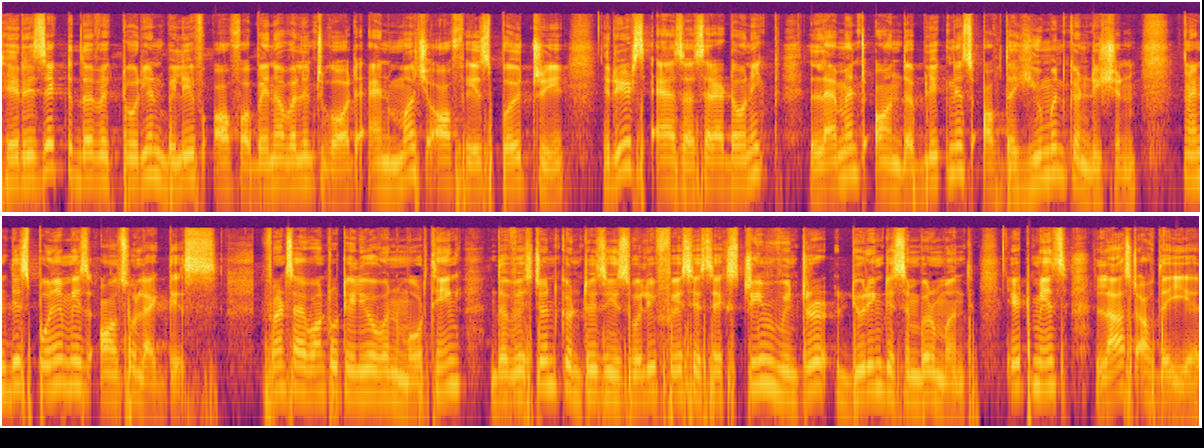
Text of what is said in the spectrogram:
He rejects the Victorian belief of a benevolent God, and much of his poetry reads as a sardonic lament on the bleakness of the human condition. And this poem is also like this. Friends, I want to tell you one more thing. The Western countries usually faces extreme winter during December month. It means last of the year.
